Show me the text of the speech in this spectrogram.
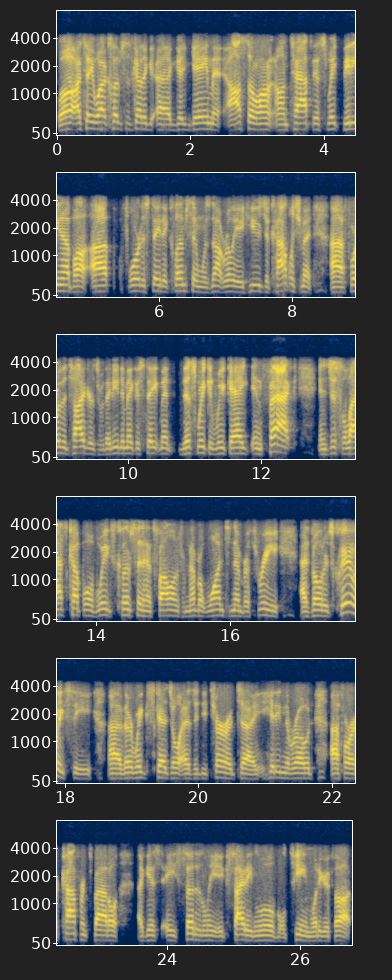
Well, I tell you what, Clemson's got a, a good game also on, on tap this week, beating up uh, up Florida State at Clemson was not really a huge accomplishment uh, for the Tigers, but they need to make a statement this week in Week Eight. In fact, in just the last couple of weeks, Clemson has fallen from number one to number three, as voters clearly see uh, their week schedule as a deterrent, uh, hitting the road uh, for a conference battle against a suddenly exciting Louisville team. What are your thoughts?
